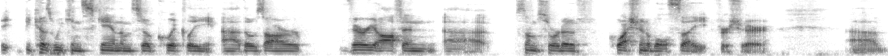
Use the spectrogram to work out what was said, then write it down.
it, because we can scan them so quickly, uh, those are very often some sort of questionable site for sure. Um,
